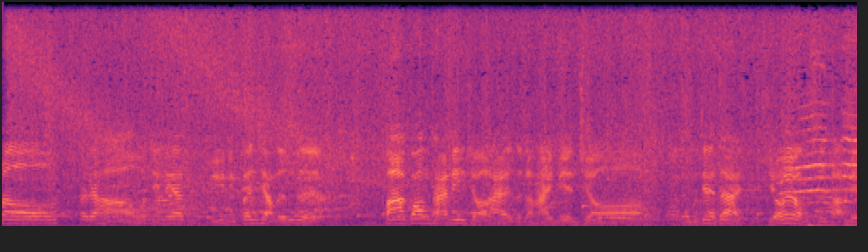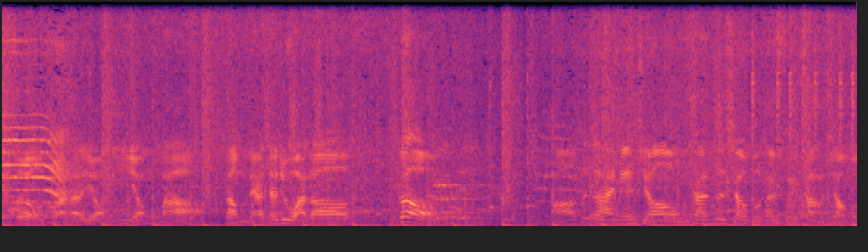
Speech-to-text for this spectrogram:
Hello，大家好，我今天要与你分享的是发光弹力球，还有这个海绵球。我们现在在游泳池旁边，所以我穿了泳衣泳帽。那我们等下下去玩喽，Go！好，这个海绵球，我们看这效果在水上的效果，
